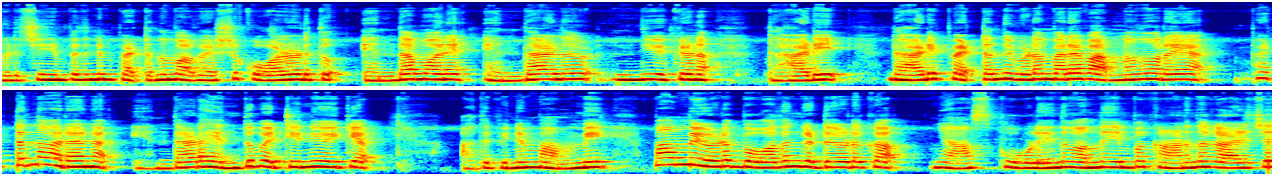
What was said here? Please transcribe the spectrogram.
വിളിച്ചു കഴിഞ്ഞപ്പോഴത്തേനും പെട്ടെന്ന് മഹേഷ് കോൾ എടുത്തു. എന്താ മോനെ എന്താണ് എന്ന് ചോദിക്കണം? ഡാഡി ഡാഡി പെട്ടെന്ന് ഇവിടം വരെ വരണമെന്ന് പറയാം. പെട്ടെന്ന് വരാനോ. എന്താടാ എന്ത് പറ്റിയെന്ന് ചോദിക്കാം. അത് പിന്നെ മമ്മി മമ്മിയുടെ ബോധം കെട്ട് കിടക്കുക ഞാൻ സ്കൂളിൽ നിന്ന് വന്ന് കഴിയുമ്പോൾ കാണുന്ന കാഴ്ച.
